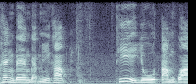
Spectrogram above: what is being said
แท่งแดงแบบนี้ครับ ที่อยู่ต่ำกว่า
